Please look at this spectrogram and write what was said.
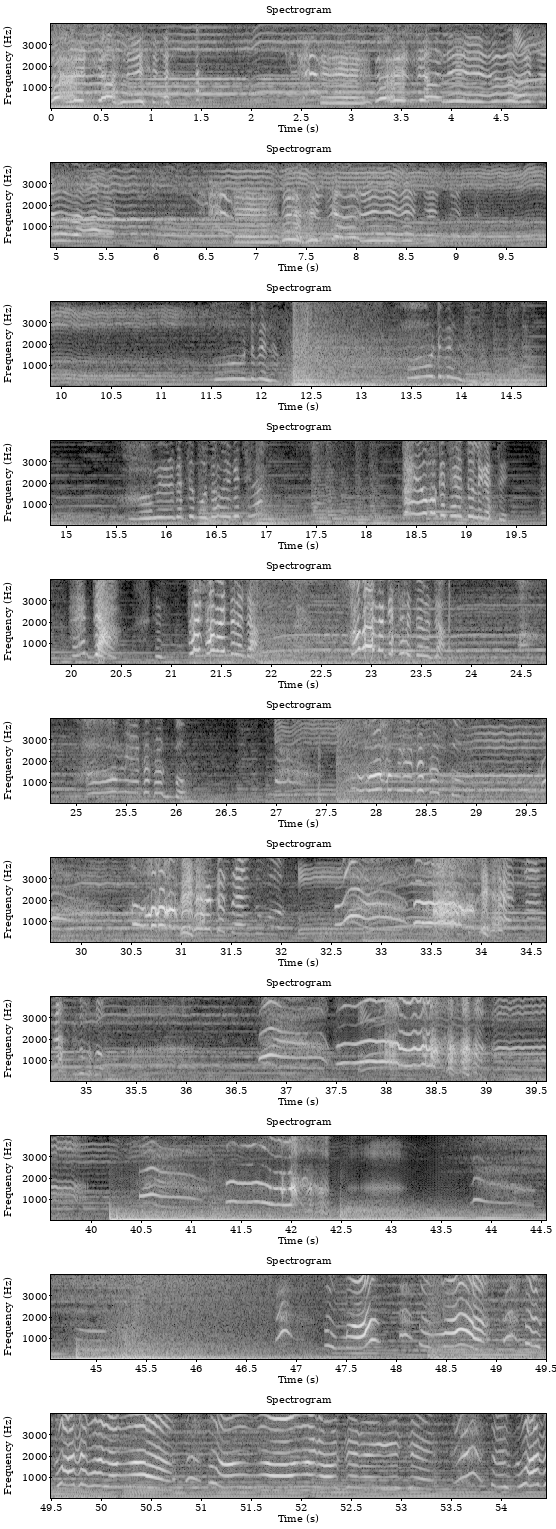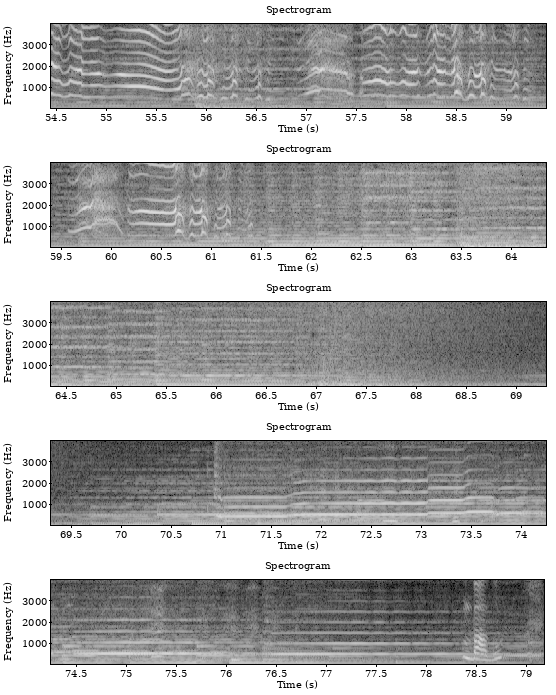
টনি টনি না ভাই টনি উঠবে না। উঠবে না। আমি ওর কাছে বোঝা হয়ে গেছিলাম। তাই আমাকে ছেড়ে চলে গেছে। যা। যা সবাই চলে যা। সবাই আমাকে ছেড়ে চলে যা। আমি একা থাকব।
